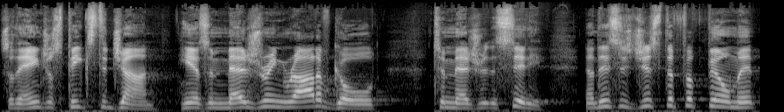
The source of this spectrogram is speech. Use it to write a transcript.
So the angel speaks to John. He has a measuring rod of gold to measure the city. Now, this is just the fulfillment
